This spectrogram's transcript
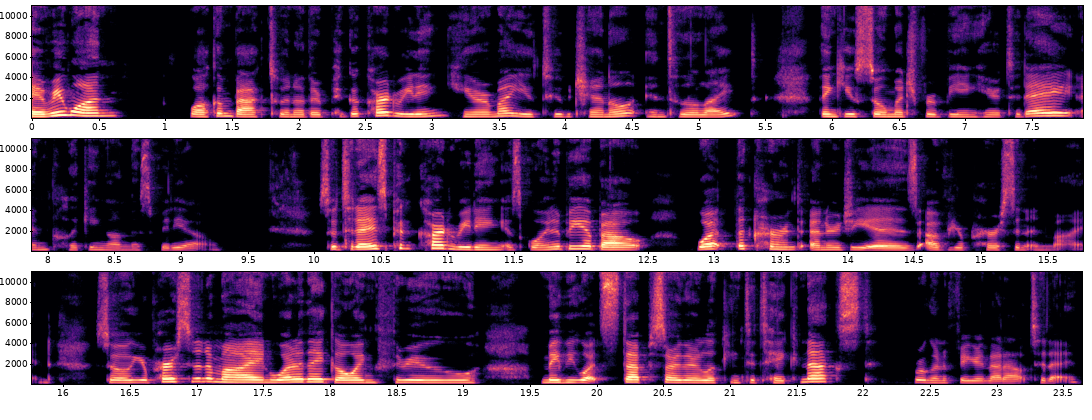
Hey everyone! Welcome back to another pick a card reading here on my YouTube channel, Into the Light. Thank you so much for being here today and clicking on this video. So today's pick a card reading is going to be about what the current energy is of your person in mind. So your person in mind, what are they going through? Maybe what steps are they looking to take next? We're going to figure that out today.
